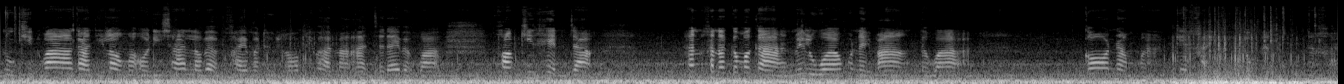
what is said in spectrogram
หนูคิด ว่าการที่เรามาออดิชั่นแล้วแบบใครมาถึงรอบที่ผ่านมาอาจจะได้แบบว่า ความคิดเห็นจากท่านคณะกรรมการไม่รู้ว่าคนไหนบ้าง แต่ว่าก็นำมาแก้ไขตรงนั้นนะคะ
